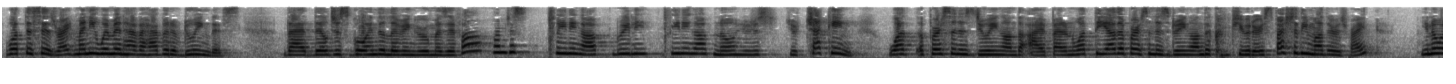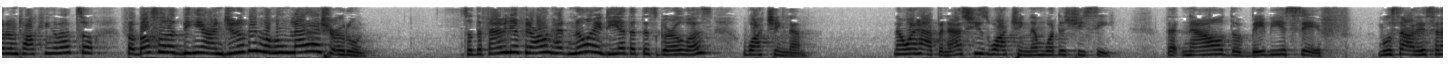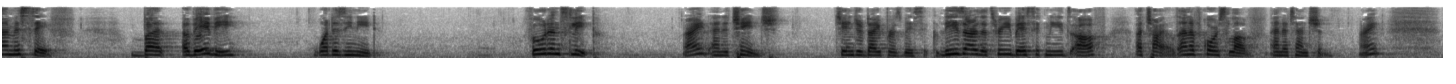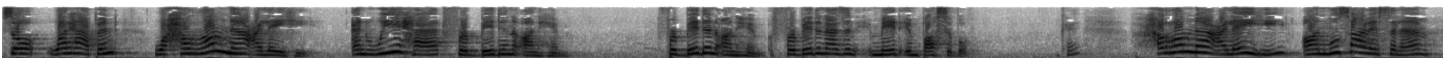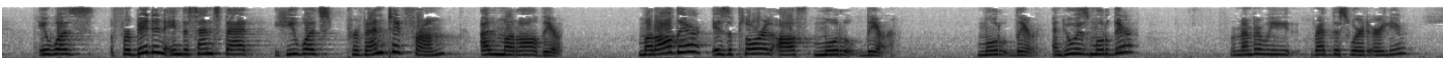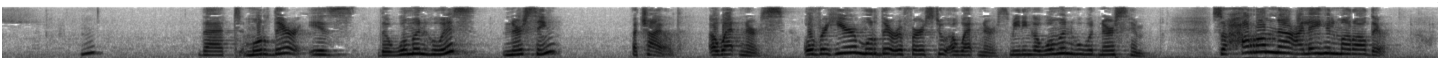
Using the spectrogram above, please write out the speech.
what this is, right? Many women have a habit of doing this That they'll just go in the living room as if, oh, I'm just cleaning up. Really? Cleaning up? No, you're just, you're checking what a person is doing on the iPad and what the other person is doing on the computer, especially mothers, right? You know what I'm talking about? So, فَبَصُرَتْ بِهِ عَنْ جُنُبٍ وَهُمْ لَا يَشْعُرُونَ So the family of Fir'aun had no idea that this girl was watching them. Now what happened? As she's watching them, what does she see? That now the baby is safe. Musa a.s. is safe. But a baby, what does he need? Food and sleep. Right? And a change. Change of diapers basically. These are the three basic needs of a child. And of course love and attention. Right? So what happened? وَحَرَّمْنَا عَلَيْهِ And we had forbidden on him. Forbidden on him. Forbidden as in made impossible. Okay? حَرَّمْنَا عَلَيْهِ On Musa alayhi it was forbidden in the sense that he was prevented from al-maradir. Maradir is a plural of murdir. Murdir. And who is murdir? Remember we read this word earlier? Hmm? That murdir is the woman who is nursing a child, a wet nurse. Over here, murdi refers to a wet nurse, meaning a woman who would nurse him. So حرمنا عليه المراضع.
